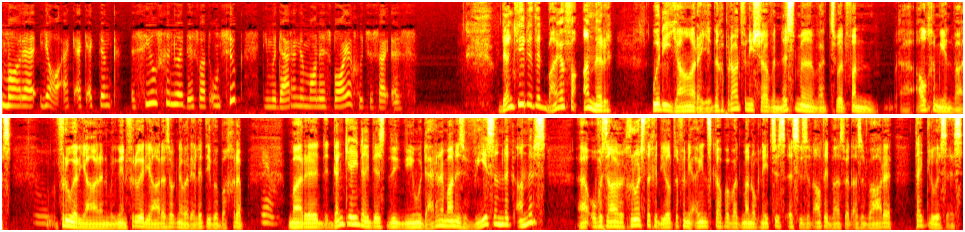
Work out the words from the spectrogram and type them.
Maar uh, ja, ek ek ek dink 'n sielsgenoot dis wat ons soek. Die moderne man is baie goed soos hy is. Dink jy dit het baie verander oor die jare? Jy het nou gepraat van die chauvinisme wat soort van uh, algemeen was. Hmm. Vroeger jare en ek meen vroeger jare is ook nou 'n relatiewe begrip. Ja. Maar uh, dink jy dat dis die, die moderne man is wesentlik anders? Uh, of is daar 'n grootste gedeelte van die eienskappe wat maar nog net soos is soos dit altyd was wat as dit ware tydloos is?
